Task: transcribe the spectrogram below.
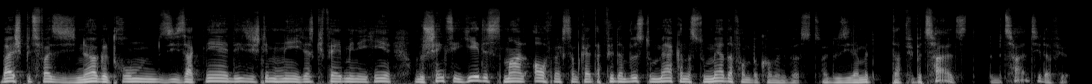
beispielsweise sie nörgelt rum, sie sagt, nee, diese stimmt nicht, das gefällt mir nicht hier, und du schenkst ihr jedes Mal Aufmerksamkeit dafür, dann wirst du merken, dass du mehr davon bekommen wirst, weil du sie damit dafür bezahlst. Du bezahlst sie dafür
